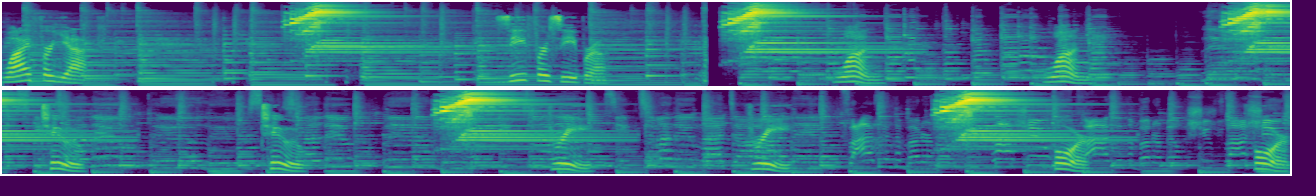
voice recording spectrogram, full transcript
Y for yak. Z for zebra. 1 1 2 2 3 3 4 4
